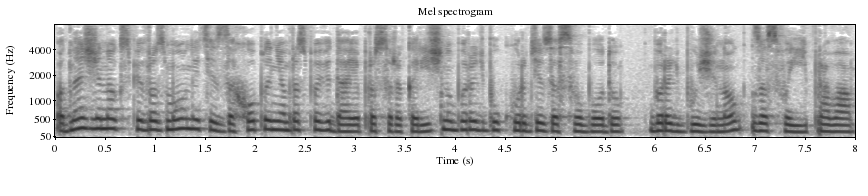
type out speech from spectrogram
Одна з жінок співрозмовниці з захопленням розповідає про 40-річну боротьбу курдів за свободу, боротьбу жінок за свої права.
